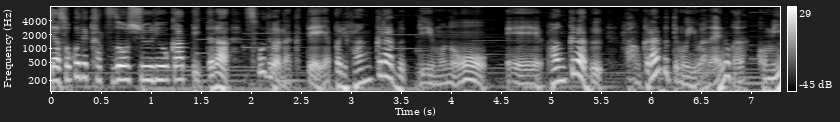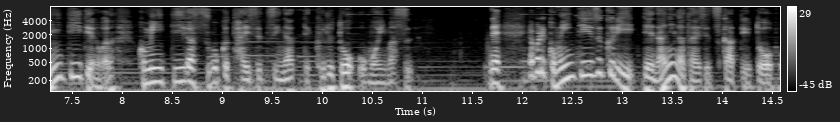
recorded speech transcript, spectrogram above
じゃあそこで活動終了かって言ったら、そうではなくて、やっぱりファンクラブっていうものを、えー、ファンクラブ、ファンクラブっても言わないのかな？コミュニティっていうのかな？コミュニティがすごく大切になってくると思います。で、やっぱりコミュニティ作りで何が大切かっていうと、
